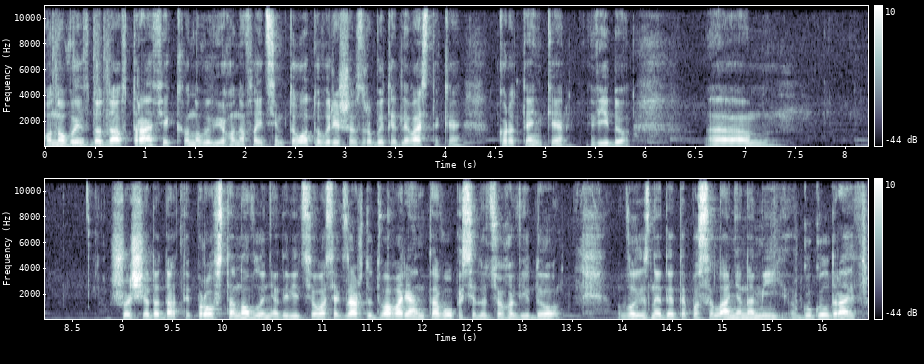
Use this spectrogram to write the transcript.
оновив, додав трафік, оновив його на Flight Sim TO, то вирішив зробити для вас таке коротеньке відео. Ем... Що ще додати? Про встановлення. Дивіться, у вас, як завжди, два варіанти. В описі до цього відео ви знайдете посилання на мій Google Drive.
